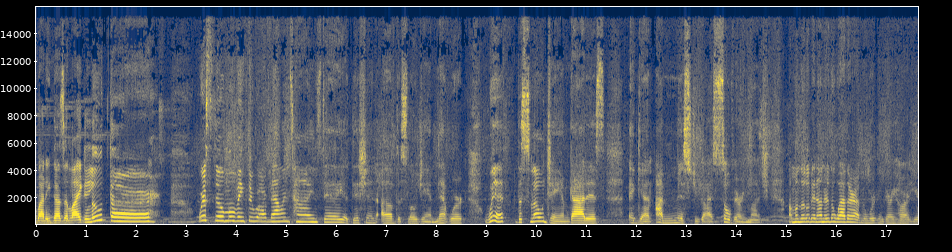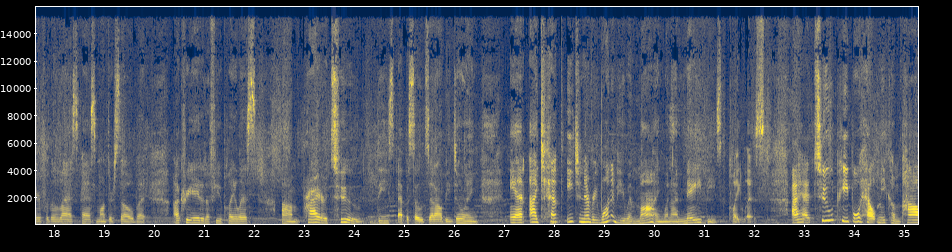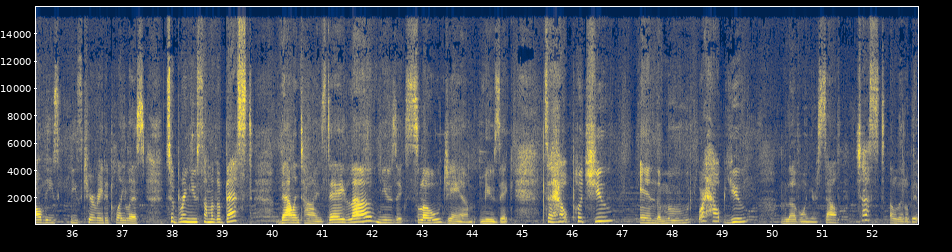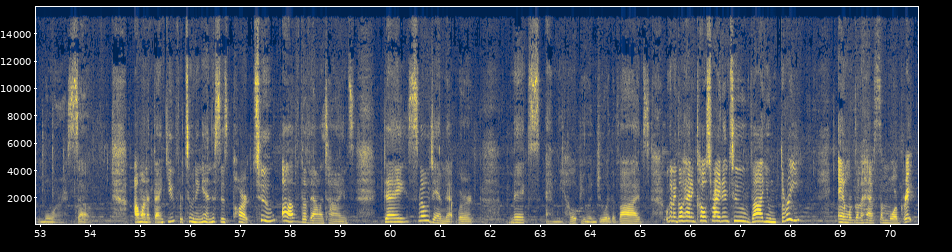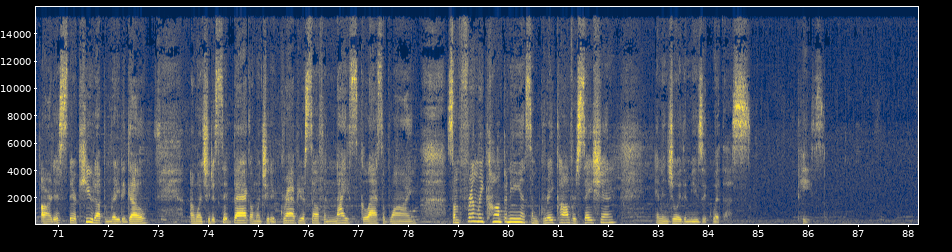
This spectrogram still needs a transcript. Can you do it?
Nobody does it like Luther. We're still moving through our Valentine's Day edition of the Slow Jam Network with the Slow Jam Goddess. Again, I missed you guys so very much. I'm a little bit under the weather. I've been working very hard here for the last past month or so, but I created a few playlists um, prior to these episodes that I'll be doing. And I kept each and every one of you in mind when I made these playlists. I had two people help me compile these these curated playlists to bring you some of the best Valentine's Day love music, slow jam music to help put you in the mood or help you love on yourself just a little bit more. So, I want to thank you for tuning in. This is part two of the Valentine's Day Slow Jam Network mix, and we hope you enjoy the vibes. We're going to go ahead and coast right into volume three, and we're going to have some more great artists. They're queued up and ready to go. I want you to sit back. I want you to grab yourself a nice glass of wine, some friendly company, and some great conversation, and enjoy the music with us.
